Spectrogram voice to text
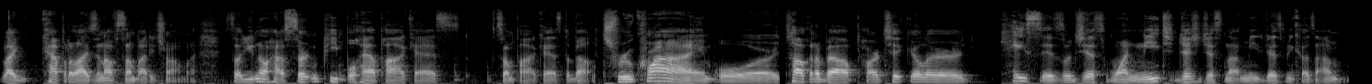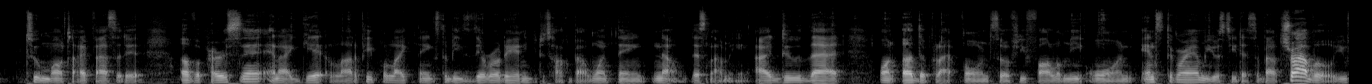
like capitalizing off somebody trauma. So you know how certain people have podcasts some podcasts about true crime or talking about particular cases or just one niche just just not me just because i'm too multifaceted of a person and I get a lot of people like things to be zeroed in you to talk about one thing. No, that's not me. I do that on other platforms. So if you follow me on Instagram, you'll see that's about travel. You,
